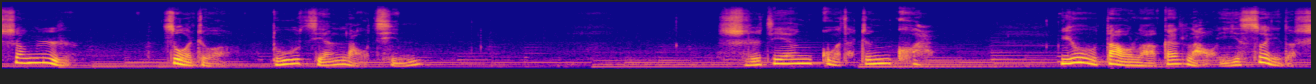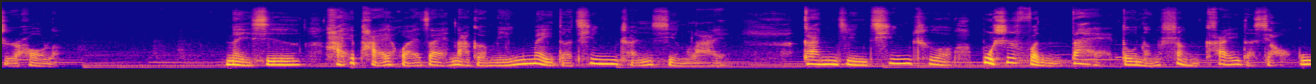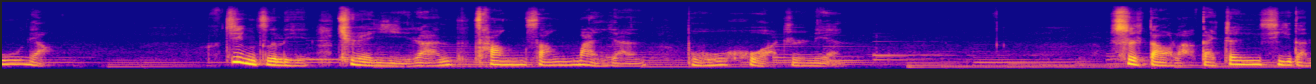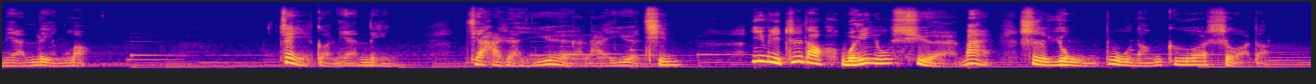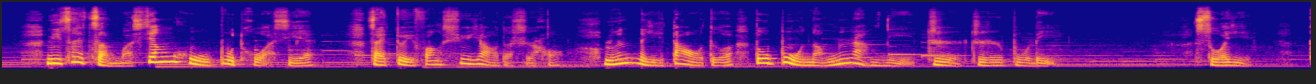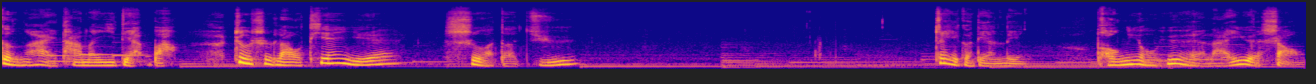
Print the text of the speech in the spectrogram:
生日，作者独显老秦。时间过得真快，又到了该老一岁的时候了。内心还徘徊在那个明媚的清晨醒来，干净清澈，不施粉黛都能盛开的小姑娘。镜子里却已然沧桑蔓延，不惑之年。是到了该珍惜的年龄了。这个年龄，家人越来越亲，因为知道唯有血脉是永不能割舍的。你再怎么相互不妥协，在对方需要的时候。伦理道德都不能让你置之不理，所以更爱他们一点吧，这是老天爷设的局。这个年龄，朋友越来越少，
